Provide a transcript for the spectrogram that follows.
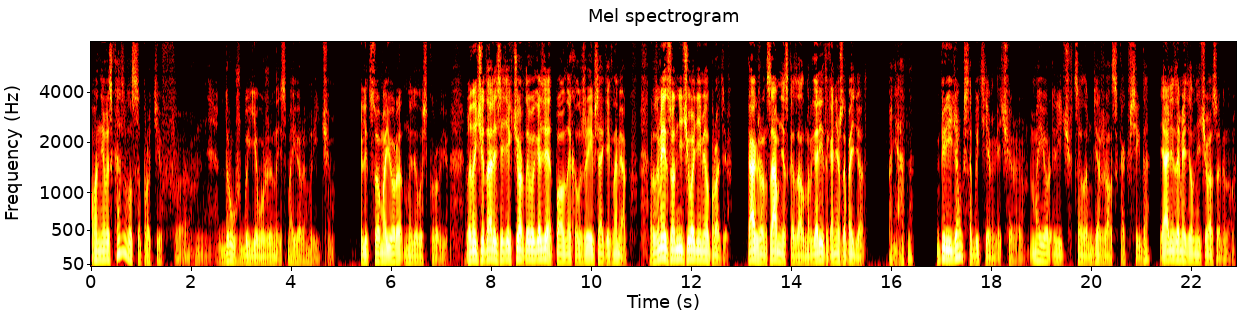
Он не высказывался против э, дружбы его жены с майором Ричем? Лицо майора налилось кровью. — Вы начитались этих чертовых газет, полных лжи и всяких намеков. Разумеется, он ничего не имел против. Как же он сам мне сказал, Маргарита, конечно, пойдет. — Понятно. Перейдем к событиям вечера. Майор Рич в целом держался, как всегда. Я не заметил ничего особенного.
